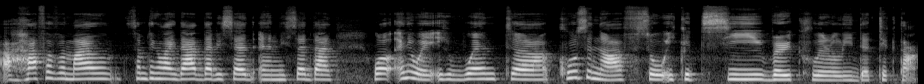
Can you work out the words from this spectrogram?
a half of a mile something like that that he said and he said that well anyway he went uh, close enough so he could see very clearly the Tic Tac.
